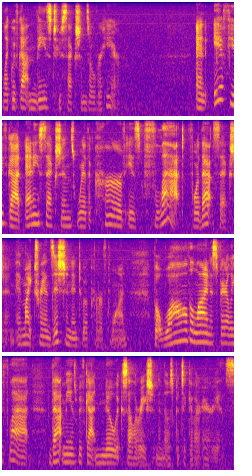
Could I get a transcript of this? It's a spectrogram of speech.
like we've gotten these two sections over here. And if you've got any sections where the curve is flat for that section, it might transition into a curved one, but while the line is fairly flat, that means we've got no acceleration in those particular areas.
